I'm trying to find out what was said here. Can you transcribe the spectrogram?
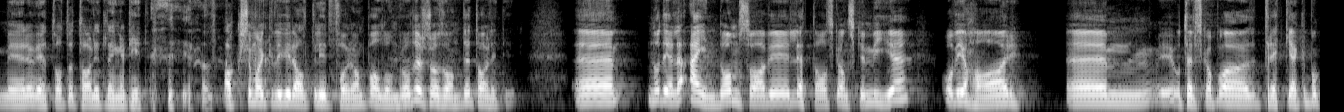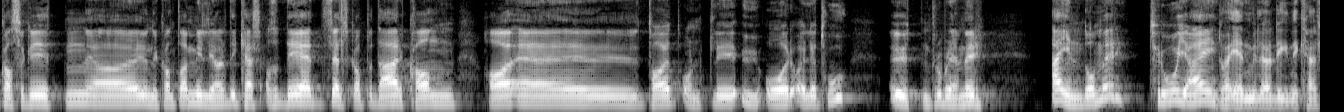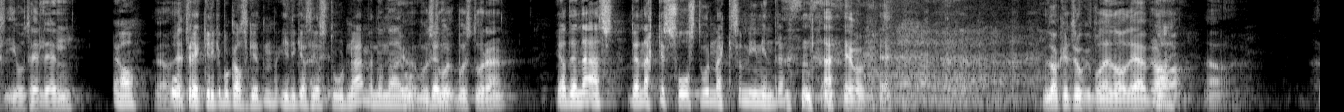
mer vet du at det tar litt lengre tid. Aksjemarkedet ligger alltid litt foran på alle områder, så sånn, det tar litt tid. Uh, når det gjelder eiendom, så har vi letta oss ganske mye. Og vi har eh, Hotellskapet trekker jeg ikke på kassakreditten. Jeg har i underkant av en milliard i cash. Altså Det selskapet der kan ha, eh, ta et ordentlig uår eller to uten problemer. Eiendommer tror jeg Du har 1 milliard liggende cash i hotelldelen. ja, Ja, og trekker ikke på kassegitten. Gidder ikke jeg si hvor stor den er, men den er jo Hvor stor, den, hvor stor er den? ja, den, er, den er ikke så stor, er ikke så mye mindre. Nei, ok. Men du har ikke trukket på den ennå, det er bra, Nei. da. Ja.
